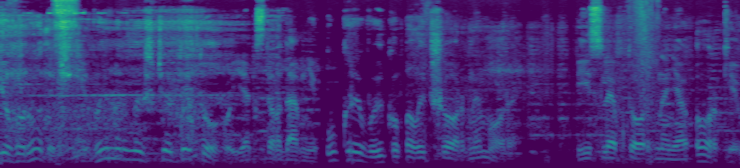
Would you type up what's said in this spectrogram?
Його родичі вимерли ще до того, як стародавні укри викопали Чорне море. Після вторгнення орків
